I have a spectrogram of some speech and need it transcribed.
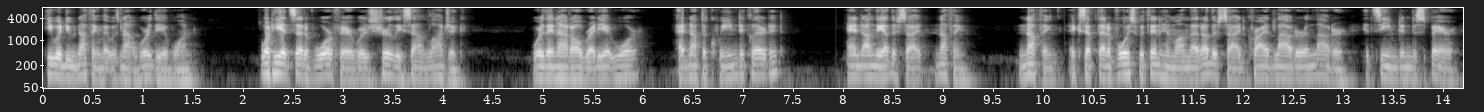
He would do nothing that was not worthy of one. What he had said of warfare was surely sound logic. Were they not already at war? Had not the Queen declared it? And on the other side, nothing. Nothing, except that a voice within him on that other side cried louder and louder, it seemed in despair.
